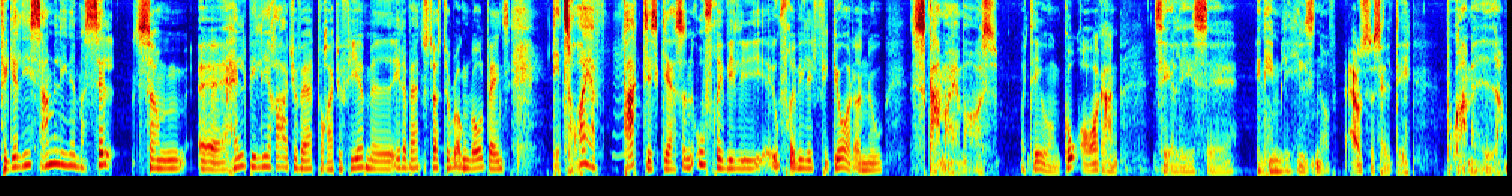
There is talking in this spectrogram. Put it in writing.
fik jeg lige sammenlignet mig selv som øh, halvbillig radiovært på Radio 4 med et af verdens største rock and roll bands. Det tror jeg faktisk, jeg sådan ufrivilligt, ufrivilligt fik gjort, og nu skammer jeg mig også. Og det er jo en god overgang til at læse øh, en hemmelig hilsen op. Er jo så selv det, programmet hedder.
